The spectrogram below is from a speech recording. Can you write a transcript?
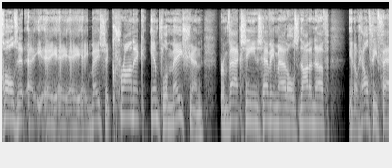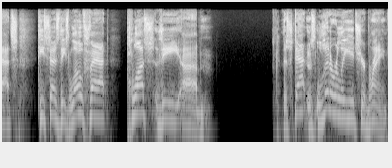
calls it a, a, a, a basic chronic inflammation from vaccines, heavy metals, not enough you know, healthy fats. He says these low fat plus the, um, the statins literally eat your brain.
